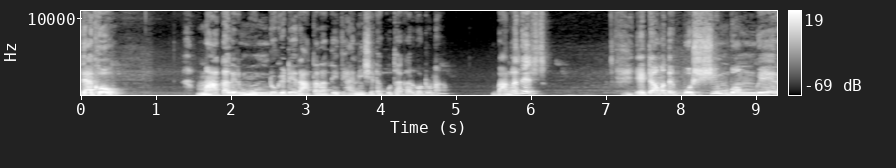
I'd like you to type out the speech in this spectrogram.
দেখো মা কালীর মুন্ডু কেটে রাতারাতি ভ্যানি সেটা কোথাকার ঘটনা? বাংলাদেশ? এটা আমাদের পশ্চিমবঙ্গের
